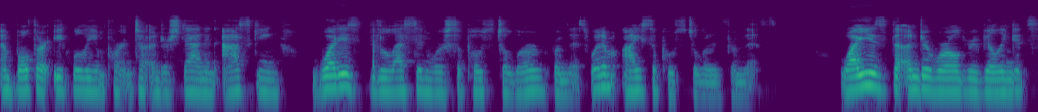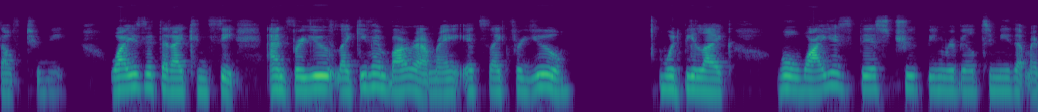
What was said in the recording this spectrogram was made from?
And both are equally important to understand and asking what is the lesson we're supposed to learn from this? What am i supposed to learn from this? Why is the underworld revealing itself to me why is it that i can see and for you like even Bahram, right it's like for you would be like well why is this truth being revealed to me that my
